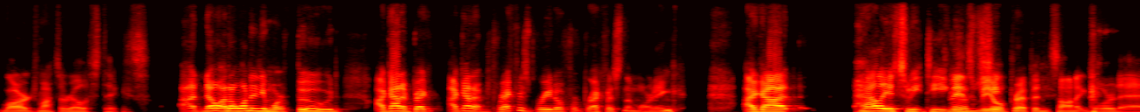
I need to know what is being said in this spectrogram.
large mozzarella sticks. I no, I don't want any more food. I got a brec- I got a breakfast burrito for breakfast in the morning. I got Hallie a sweet tea. Man's meal she- prepping Sonic DoorDash.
